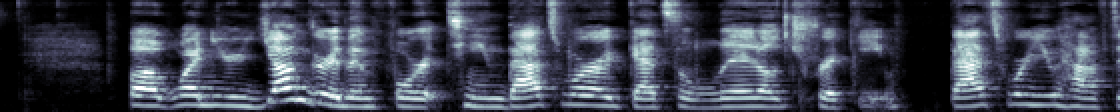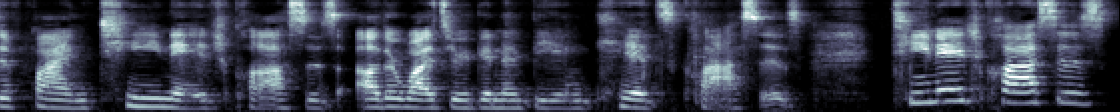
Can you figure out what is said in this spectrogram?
But when you're younger than 14, that's where it gets a little tricky. That's where you have to find teenage classes. Otherwise, you're going to be in kids classes. Teenage classes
